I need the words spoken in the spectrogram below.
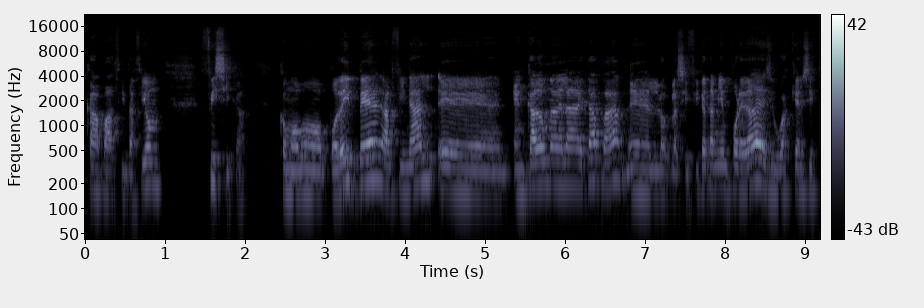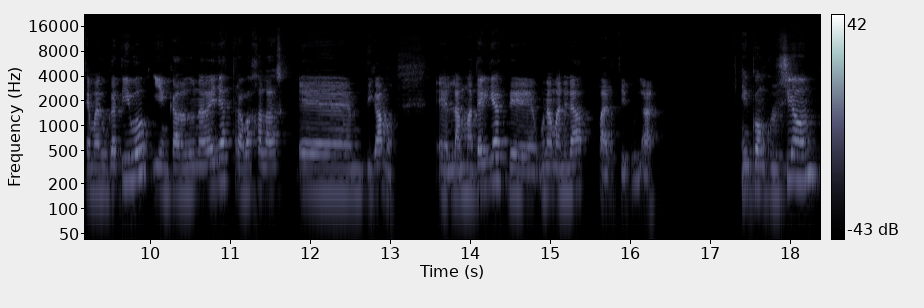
capacitación física. Como podéis ver, al final, eh, en cada una de las etapas eh, lo clasifica también por edades, igual que en el sistema educativo, y en cada una de ellas trabaja las, eh, digamos, las materias de una manera particular. En conclusión,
